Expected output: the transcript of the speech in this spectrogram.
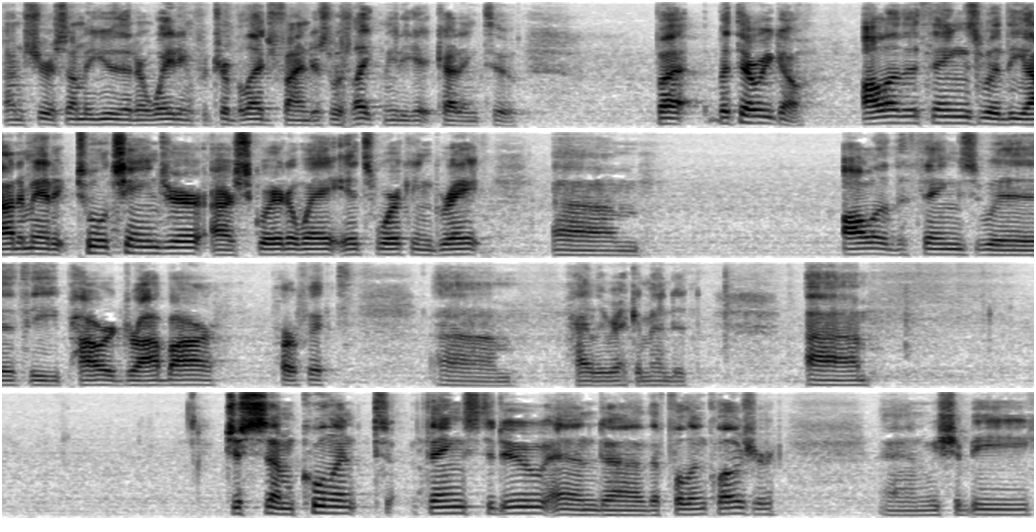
I'm sure some of you that are waiting for triple edge finders would like me to get cutting too. But but there we go all of the things with the automatic tool changer are squared away. It's working great. Um, all of the things with the power drawbar, perfect. Um, highly recommended. Um, just some coolant things to do and uh, the full enclosure, and we should be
